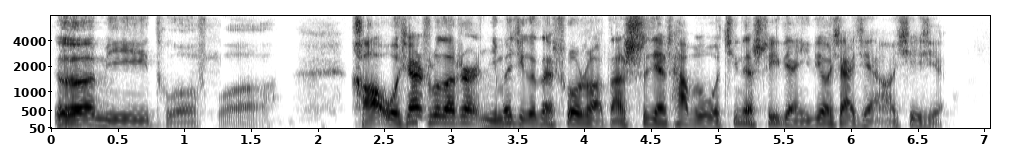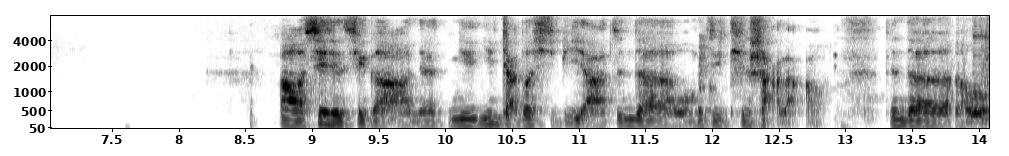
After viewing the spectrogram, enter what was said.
阿弥陀佛。好，我先说到这儿，你们几个再说说，咱时间差不多，我今天十一点一定要下线啊，谢谢。啊、哦，谢谢七哥啊，你你你讲到洗币啊，真的我们就听傻了啊，真的我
